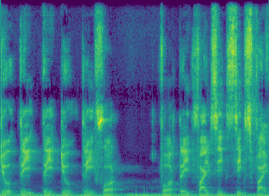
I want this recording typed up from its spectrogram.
two three three two three four four three five six six five.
